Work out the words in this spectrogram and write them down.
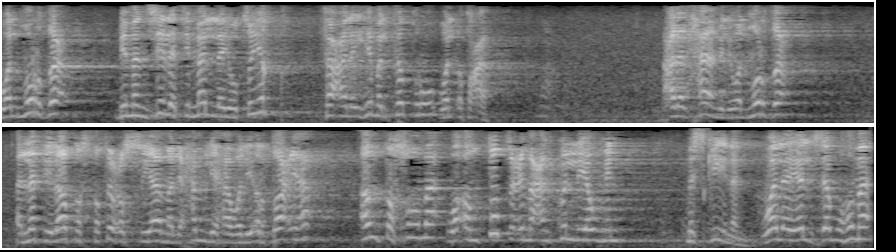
والمرضع بمنزلة من لا يطيق فعليهما الفطر والإطعام. على الحامل والمرضع التي لا تستطيع الصيام لحملها ولإرضاعها أن تصوم وأن تطعم عن كل يوم مسكينا ولا يلزمهما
